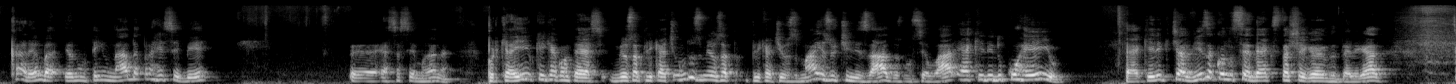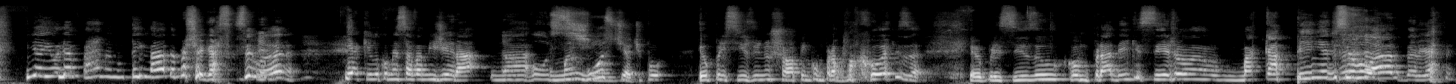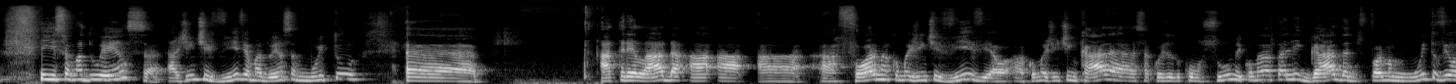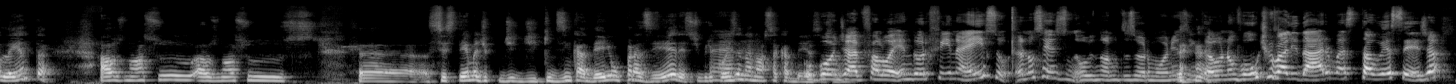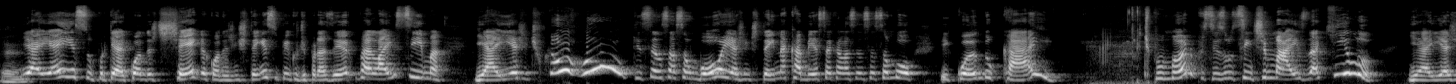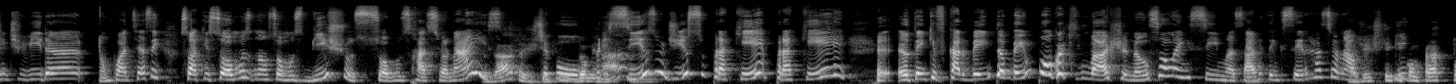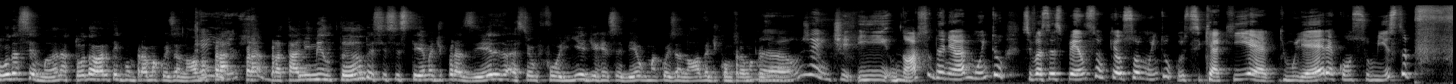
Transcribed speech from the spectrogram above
caramba, eu não tenho nada para receber é, essa semana. Porque aí o que, que acontece? Meus aplicativos, um dos meus aplicativos mais utilizados no celular é aquele do correio. É aquele que te avisa quando o Sedex está chegando, tá ligado? E aí eu olhava, ah, mas não tem nada para chegar essa semana. e aquilo começava a me gerar uma angústia. uma angústia. Tipo, eu preciso ir no shopping comprar alguma coisa. Eu preciso comprar nem que seja uma, uma capinha de celular, tá ligado? E isso é uma doença. A gente vive, é uma doença muito. É, atrelada à, à, à, forma como a gente vive, a, a, como a gente encara essa coisa do consumo e como ela está ligada de forma muito violenta aos, nosso, aos nossos uh, sistemas de, de, de, que desencadeiam o prazer, esse tipo de é. coisa na nossa cabeça. O Bon Jovi falou endorfina, é isso? Eu não sei o nome dos hormônios, então eu não vou te validar, mas talvez seja. É. E aí é isso, porque quando chega, quando a gente tem esse pico de prazer, vai lá em cima. E aí a gente fica, uhul, que sensação boa, e a gente tem na cabeça aquela sensação boa. E quando cai, tipo, mano, preciso sentir mais daquilo. E aí a gente vira. Não pode ser assim. Só que somos, não somos bichos, somos racionais. Exato, a gente tipo, tem que dominar, preciso né? disso? Pra quê? Pra quê? Eu tenho que ficar bem também um pouco aqui embaixo, não só lá em cima, sabe? Tem que ser racional. A gente tem que e... comprar toda semana, toda hora tem que comprar uma coisa nova pra estar tá alimentando esse sistema de prazer, essa euforia de receber alguma coisa nova, de comprar uma coisa não, nova. Não, gente. E nosso Daniel é muito. Se vocês pensam que eu sou muito. Que aqui é que mulher é consumista. Pff,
